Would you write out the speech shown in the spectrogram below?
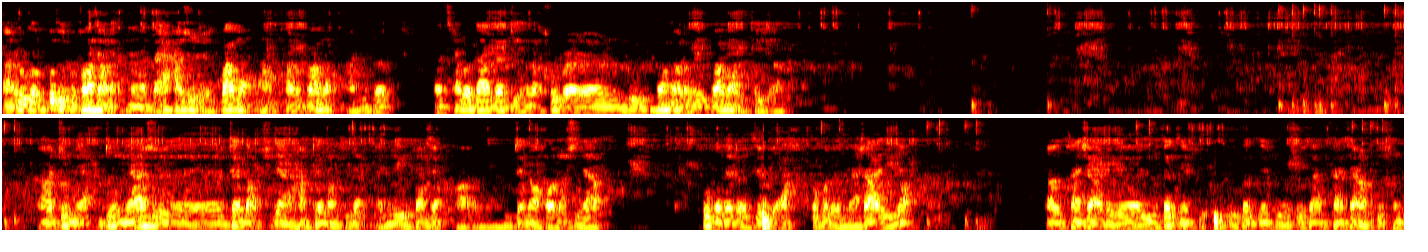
啊，如果不走出方向来，那么咱还是观望啊，还是观望啊，你说啊，前面单咱止盈了，后边走出方向了，可以观望就可以了。啊，正年正年是震荡区间啊，震荡区间没有方向啊，震荡好长时间了，后边再找机会啊，包括这个棉纱一样。然后看一下这个有色金属，有色金属首先看一下沪铜，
